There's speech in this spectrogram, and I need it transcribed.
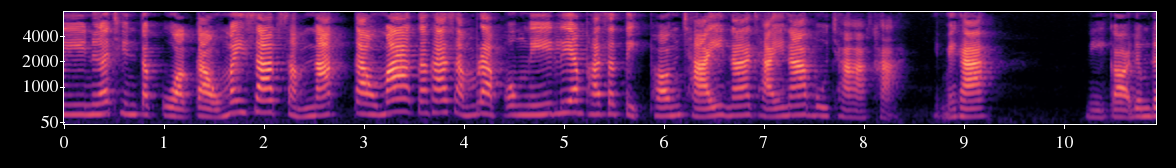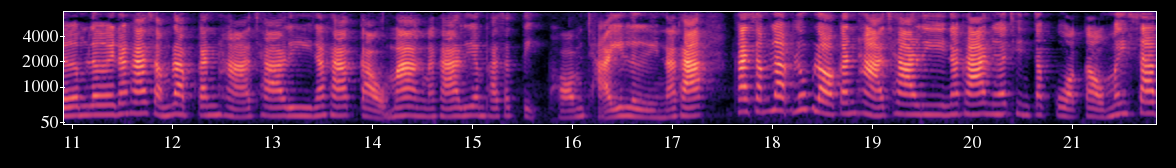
ลีเนื้อชินตะกั่วเก่าไม่ทราบสำนักเก่ามากนะคะสำหรับองค์นี้เลี่ยมพลาสติกพร้อมใช้น่าใช้น่าบูชาค่ะ เห็นไหมคะนี่ก็เดิมๆเลยนะคะสำหรับกันหาชาลีนะคะ เก่ามากนะคะเลี่ยมพลาสติกพร้อมใช้เลยนะคะ ค่ะสำหรับรูปหล่อกันหาชาลีนะคะ เนื้อทินตะกั่วเก่าไม่ทราบ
